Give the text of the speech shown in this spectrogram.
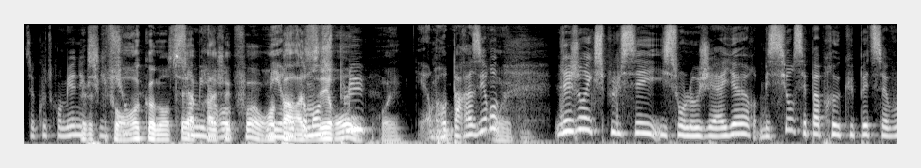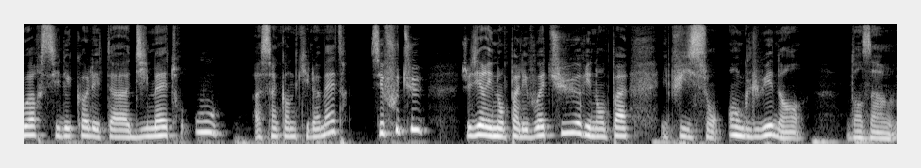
Ça coûte combien une expulsion Parce qu'il faut recommencer après à chaque fois. On repart à zéro. Plus. Et on repart à zéro. Les gens expulsés, ils sont logés ailleurs. Mais si on ne s'est pas préoccupé de savoir si l'école est à 10 mètres ou à 50 km, c'est foutu. Je veux dire, ils n'ont pas les voitures, ils n'ont pas. Et puis, ils sont englués dans, dans, un,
